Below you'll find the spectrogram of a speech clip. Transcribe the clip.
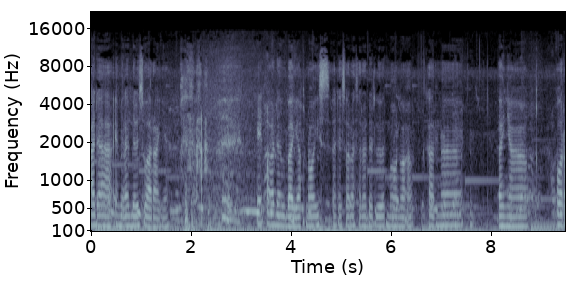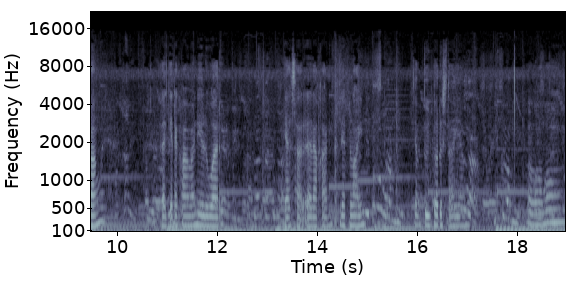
Ada embel-embel suaranya. Kayak kalau ada banyak noise ada suara-suara dari luar mohon maaf. Karena banyak orang lagi rekaman di luar biasa dadakan deadline. Jam 7 harus tayang. Ngomong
